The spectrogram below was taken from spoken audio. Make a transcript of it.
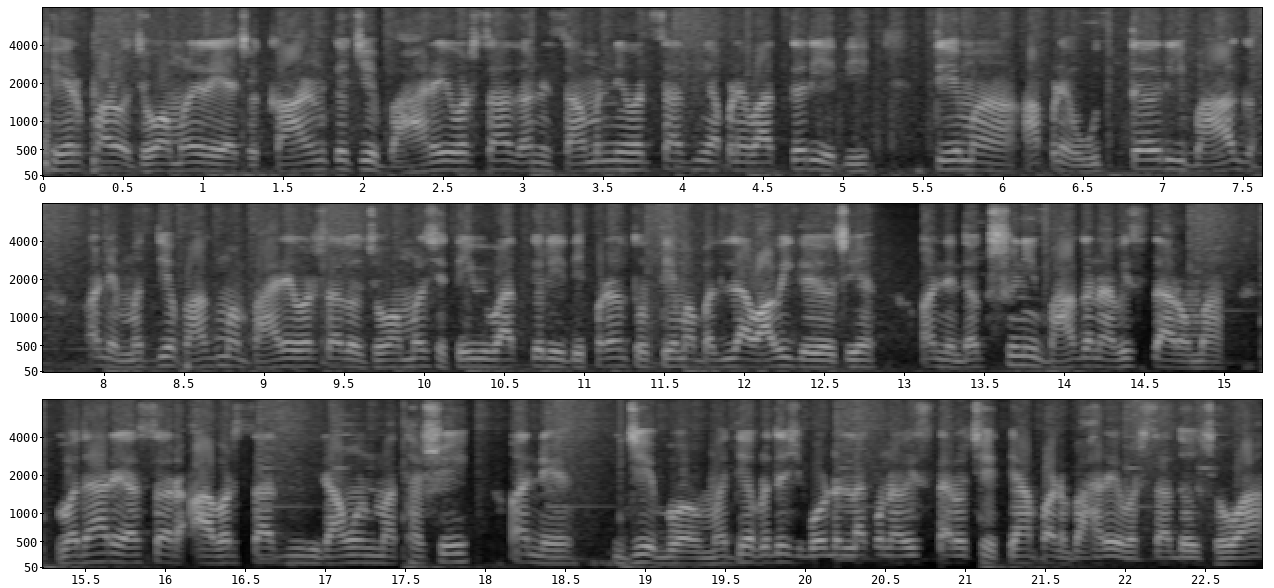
ફેરફારો જોવા મળી રહ્યા છે. કારણ કે જે ભારે વરસાદ અને સામાન્ય વરસાદની આપણે વાત કરી હતી તેમાં આપણે ઉત્તરી ભાગ અને મધ્ય ભાગમાં ભારે વરસાદો જોવા મળશે તેવી વાત કરી હતી પરંતુ તેમાં બદલાવ આવી ગયો છે અને દક્ષિણી ભાગના વિસ્તારોમાં વધારે અસર આ વરસાદની રાઉન્ડમાં થશે અને જે મધ્યપ્રદેશ બોર્ડર લાગુના વિસ્તારો છે, ત્યાં પણ ભારે વરસાદો જોવા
